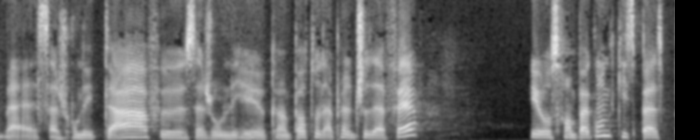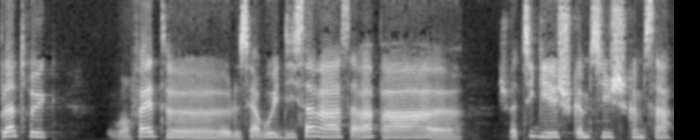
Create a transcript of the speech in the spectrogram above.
bah, sa journée de taf, euh, sa journée, euh, peu importe, on a plein de choses à faire et on se rend pas compte qu'il se passe plein de trucs. Où en fait euh, le cerveau il dit ça va, ça va pas. euh, je suis fatiguée, je suis comme ci, je suis comme ça.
